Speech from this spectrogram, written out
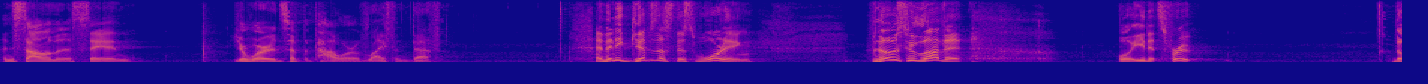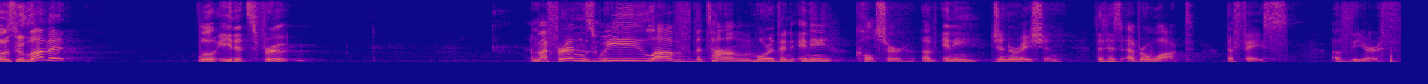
And Solomon is saying, Your words have the power of life and death. And then he gives us this warning those who love it will eat its fruit. Those who love it will eat its fruit. And my friends, we love the tongue more than any culture of any generation that has ever walked the face of the earth.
